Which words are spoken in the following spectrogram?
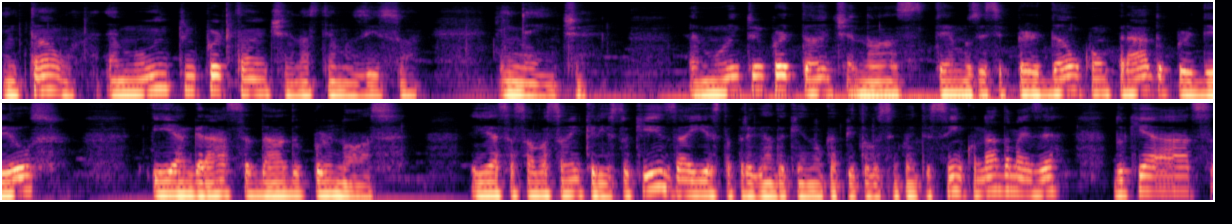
Então, é muito importante nós termos isso em mente. É muito importante nós termos esse perdão comprado por Deus e a graça dada por nós. E essa salvação em Cristo. Que Isaías está pregando aqui no capítulo 55 nada mais é do que as,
